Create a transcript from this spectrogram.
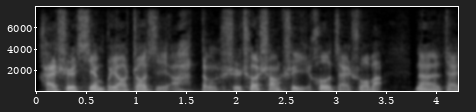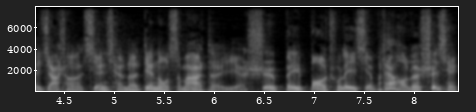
还是先不要着急啊，等实车上市以后再说吧。那再加上先前的电动 smart 也是被爆出了一些不太好的事情，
